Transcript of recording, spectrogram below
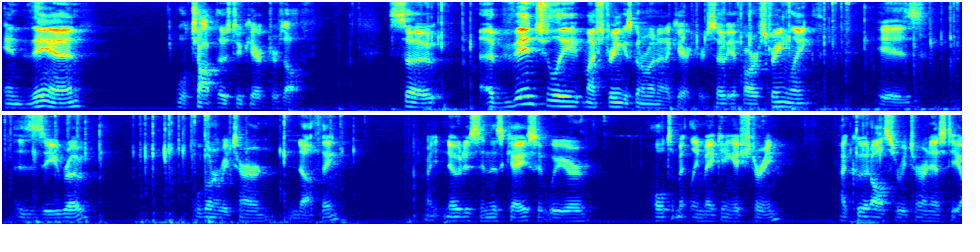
and then we'll chop those two characters off. So eventually my string is going to run out of characters. So if our string length is zero, we're going to return nothing. Right? Notice in this case that we are ultimately making a string. I could also return str.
